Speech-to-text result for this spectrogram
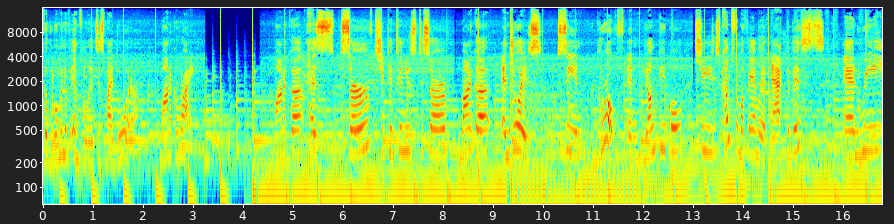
for the Woman of Influence is my daughter, Monica Wright. Monica has served, she continues to serve. Monica enjoys seeing growth in young people. She comes from a family of activists, and we,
